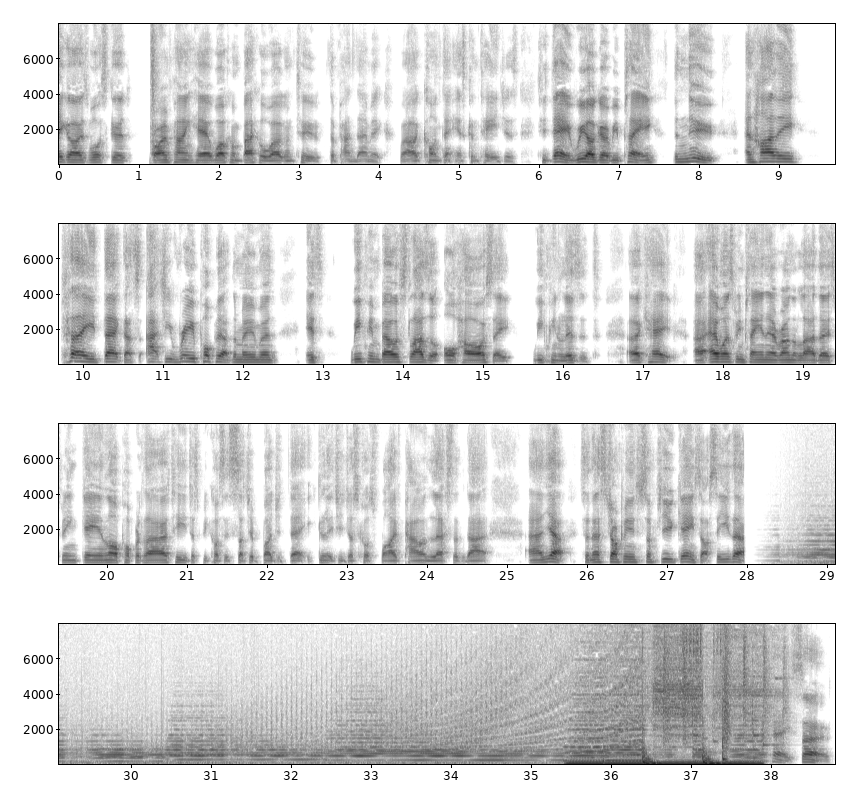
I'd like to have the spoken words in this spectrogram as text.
Hey guys, what's good? Brian Pang here. Welcome back or welcome to the Pangdemic, where our content is contagious. Today we are going to be playing the new and highly played deck that's actually really popular at the moment. It's Weeping Bell Salazzle, or how I say, Weepin Lizard. Okay, uh, everyone's been playing it around the ladder. It's been gaining a lot of popularity just because it's such a budget deck. It literally just costs five pounds less than that. And yeah, so let's jump into some few games. I'll see you there. Okay, so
